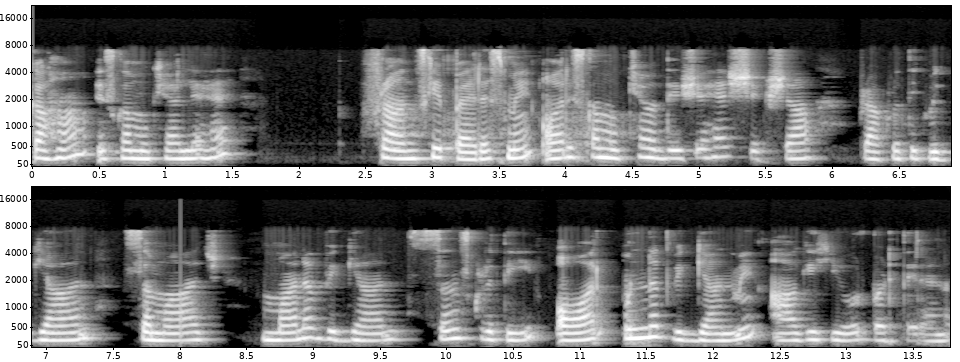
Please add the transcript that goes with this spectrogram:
कहाँ इसका मुख्यालय है? फ्रांस के पेरिस में। और इसका मुख्य उद्देश्य है शिक्षा, प्राकृतिक विज्ञान, समाज, मानव विज्ञान, संस्कृति और उन्नत विज्ञान में आगे की ओर बढ़ते रहना।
